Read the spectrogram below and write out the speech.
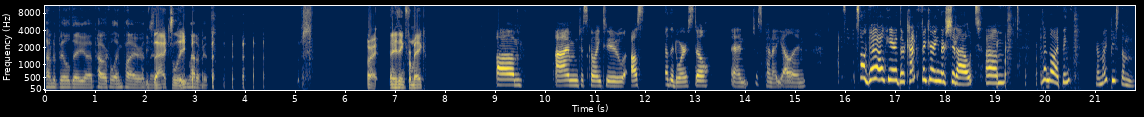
time to build a uh, powerful empire. And Exactly. take out of it. All right. Anything for Meg? Um, I'm just going to. I'll stand at the door still and just kind of yelling. I think it's all good out here. They're kind of figuring their shit out. Um, I don't know. I think there might be some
